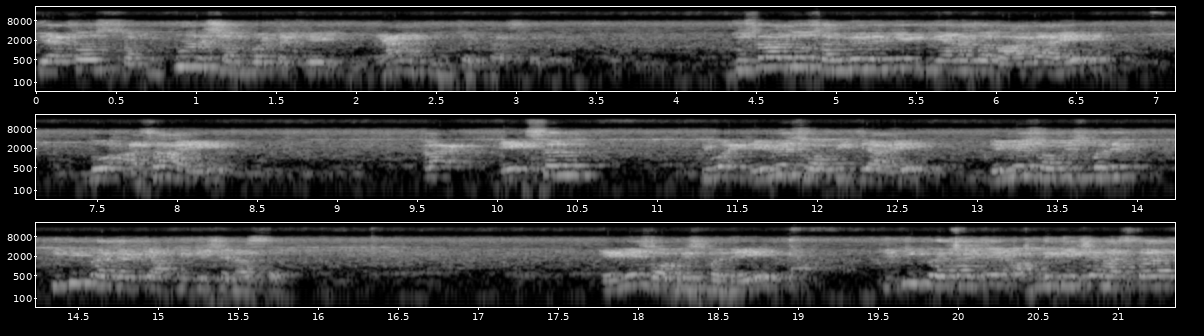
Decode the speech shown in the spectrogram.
त्याचं संपूर्ण शंभर टक्के ज्ञान तुमच्याकडे असलं पाहिजे. दुसरा जो संगणकीय ज्ञानाचा भाग आहे तो असा आहे का एक्सल किंवा एम एस ऑफिस जे आहे एम एस ऑफिसमध्ये किती प्रकारचे ॲप्लिकेशन असतात? एम एस ऑफिसमध्ये किती प्रकारचे ॲप्लिकेशन असतात?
